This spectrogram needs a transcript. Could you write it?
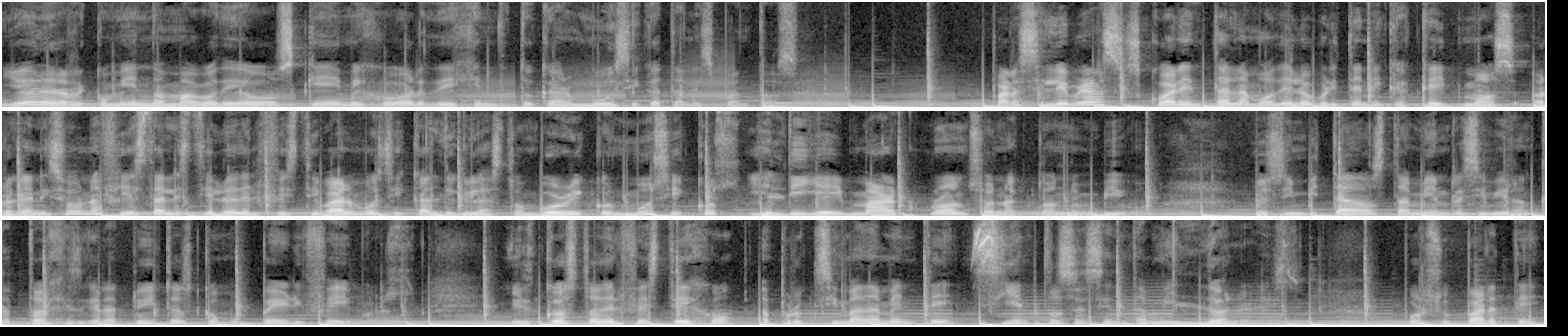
Yo les recomiendo a Mago de Oz que mejor dejen de tocar música tan espantosa. Para celebrar sus 40, la modelo británica Kate Moss organizó una fiesta al estilo del Festival Musical de Glastonbury con músicos y el DJ Mark Ronson actuando en vivo. Los invitados también recibieron tatuajes gratuitos como Perry Favors. El costo del festejo aproximadamente 160 mil dólares. Por su parte,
